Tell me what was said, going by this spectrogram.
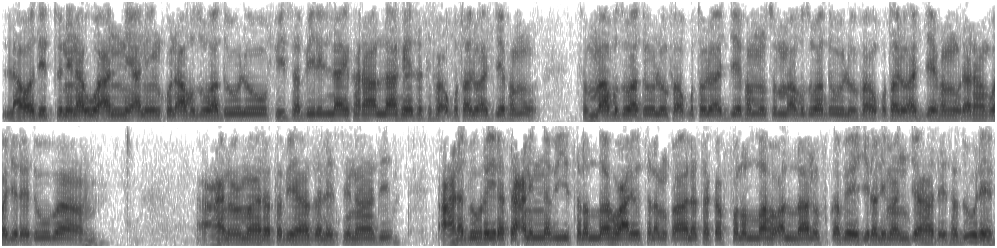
لوددت ننوى أني أن كن أغزو ودول في سبيل الله كرى الله كيسة فأقتل أجفمو ثم أغزو أدولو فأقتل أجيفم ثم أغزو أدولو فأقتل أجيفم أنهم وجر دوبا. عن عمارة بهذا الإسناد. عن أبي هريرة عن النبي صلى الله عليه وسلم قال تكفل الله الله نفك بيجر لمن جاهد إسدوله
